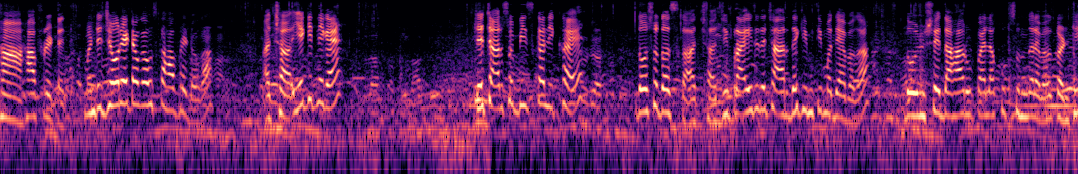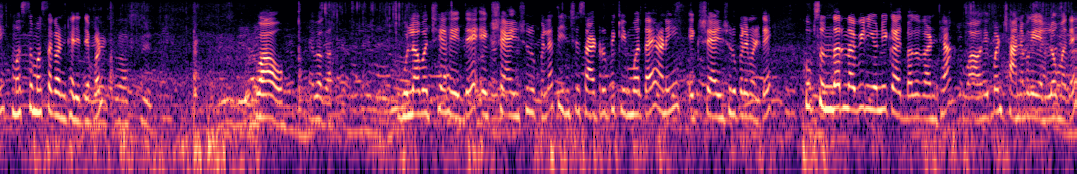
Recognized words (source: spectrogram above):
हां हाफ रेट आहेत. म्हणजे जो रेट होगा उसका हाफ रेट होगा. अच्छा ये कितने का है? ये चार सौ बीस का लिखा है. दोनशे दस का? अच्छा. जी प्राईज आहे त्याच्या अर्ध्या किमतीमध्ये आहे बघा. दोनशे दहा रुपयाला खूप सुंदर आहे बघा कंठी. मस्त मस्त कंठी आहे तिथे पण. वाव हे बघा. गुलाबाची आहे इथे. एकशे ऐंशी रुपयाला तीनशे साठ रुपये किंमत आहे आणि एकशे ऐंशी रुपयाला मिळते. खूप सुंदर नवीन युनिक आहेत बघा कंठ्या. वाव हे पण छान आहे बघा येल्लोमध्ये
